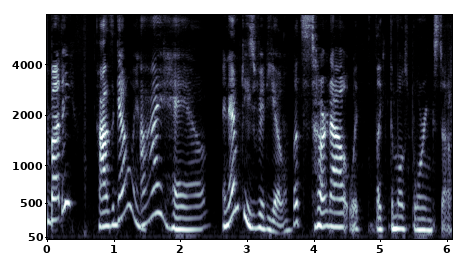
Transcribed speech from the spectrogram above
everybody, how's it going? I have an empties video. Let's start out with like the most boring stuff.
